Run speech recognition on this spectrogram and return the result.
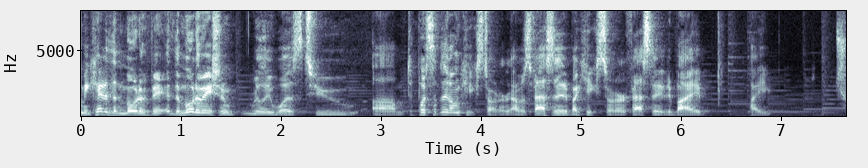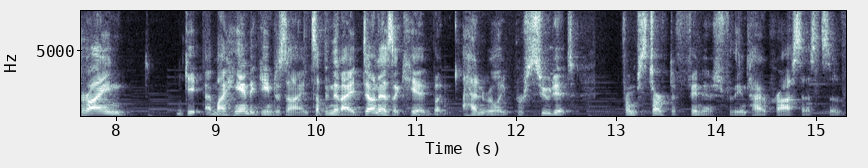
I mean, kind of the motivate. The motivation really was to um, to put something on Kickstarter. I was fascinated by Kickstarter, fascinated by by trying get my hand at game design, something that I had done as a kid, but I hadn't really pursued it from start to finish for the entire process of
